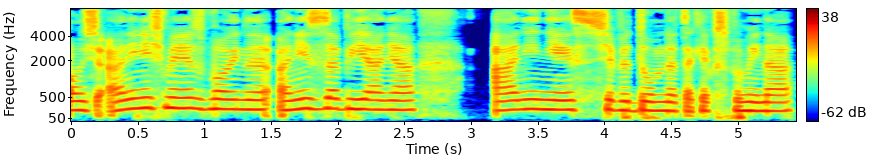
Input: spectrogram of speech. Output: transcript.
On się ani nie śmieje z wojny, ani z zabijania, ani nie jest z siebie dumny, tak jak wspomina,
